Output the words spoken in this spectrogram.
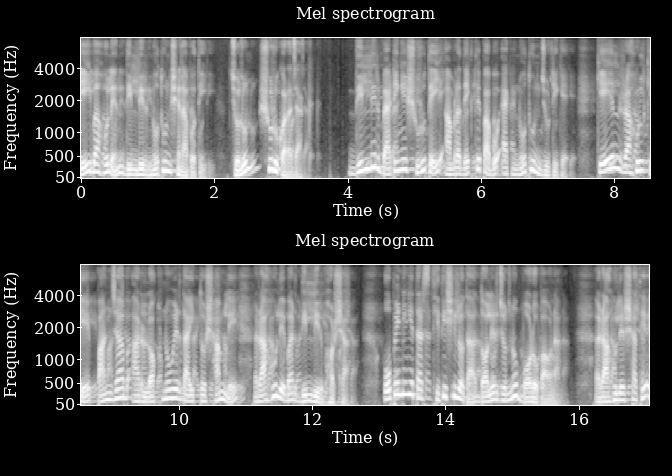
কেই বা হলেন দিল্লির নতুন সেনাপতি? চলুন শুরু করা যাক। দিল্লির ব্যাটিংয়ের শুরুতেই আমরা দেখতে পাব এক নতুন জুটিকে। কে এল রাহুলকে পাঞ্জাব আর লখনৌয়ের দায়িত্ব সামলে রাহুল এবার দিল্লির ভরসা। ওপেনিংয়ে তার স্থিতিশীলতা দলের জন্য বড় পাওনা। রাহুলের সাথে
